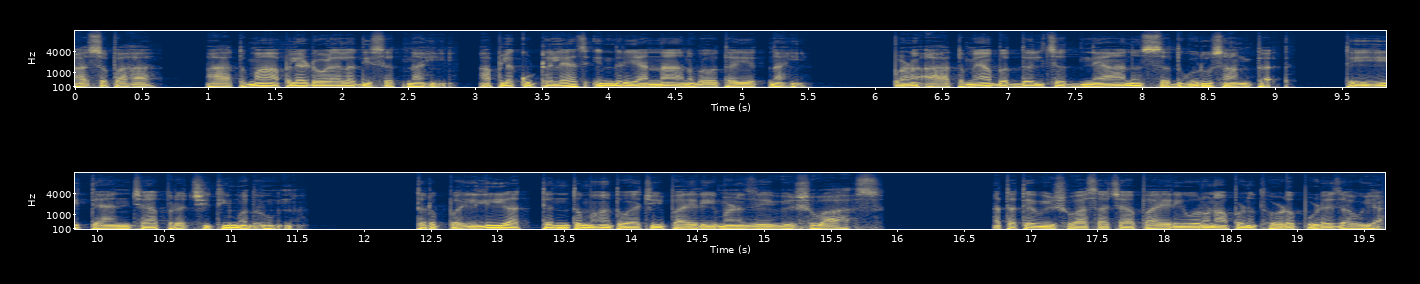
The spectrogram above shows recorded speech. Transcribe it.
असं पहा आत्मा आपल्या डोळ्याला दिसत नाही आपल्या कुठल्याच इंद्रियांना अनुभवता येत नाही पण आत्म्याबद्दलचं ज्ञान सद्गुरू सांगतात तेही त्यांच्या प्रचितीमधून. तर पहिली अत्यंत महत्त्वाची पायरी म्हणजे विश्वास. आता त्या विश्वासाच्या पायरीवरून आपण थोडं पुढे जाऊया.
